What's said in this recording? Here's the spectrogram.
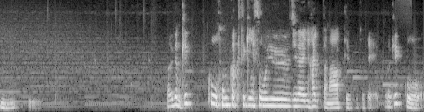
うん、あれでも結構本格的にそういう時代に入ったなっていうことで、これ結構、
